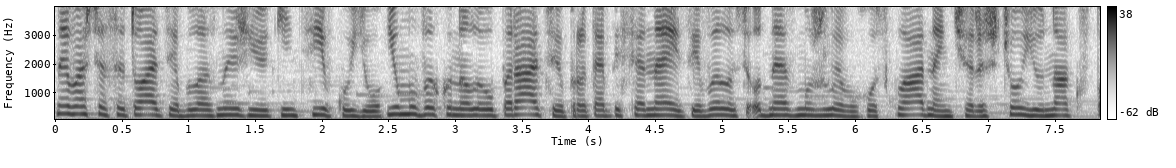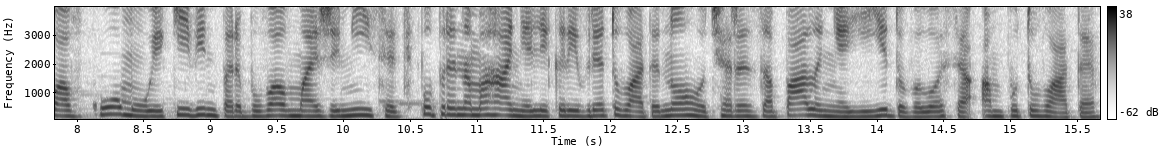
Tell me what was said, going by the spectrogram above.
Найважча ситуація була з нижньою кінцівкою. Йому виконали операцію, проте після неї з'явилось одне з можливих ускладнень, через що юнак впав в кому, у якій він перебував майже місяць. Попри намагання лікарів врятувати ногу через запалення, її довелося ампутувати.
